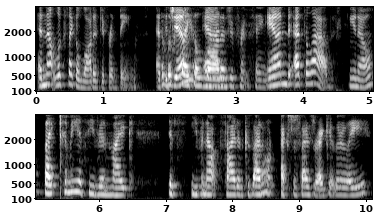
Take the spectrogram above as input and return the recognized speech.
And that looks like a lot of different things at It the looks gym like a lot and, of different things. and at the lab, you know? like to me it's even like it's even outside of because I don't exercise regularly,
